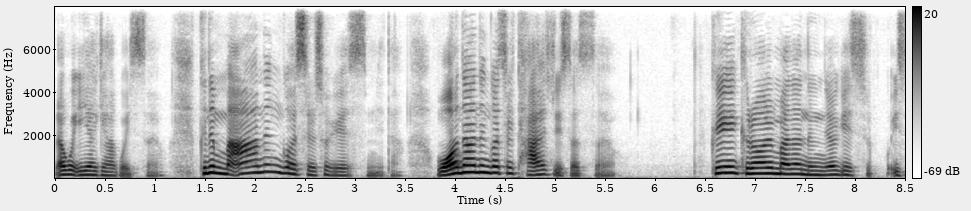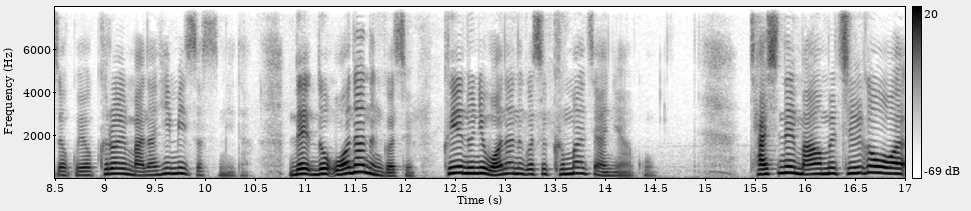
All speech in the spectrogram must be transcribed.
라고 이야기하고 있어요. 그는 많은 것을 소유했습니다. 원하는 것을 다 할 수 있었어요. 그에 그럴 만한 능력이 있었고요. 그럴 만한 힘이 있었습니다. 내 원하는 것을 그의 눈이 원하는 것을 금하지 아니하고 자신의 마음을 즐거워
